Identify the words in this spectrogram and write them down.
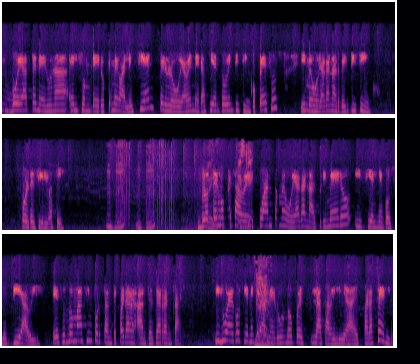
voy a tener una el sombrero que me vale 100, pero lo voy a vender a 125 pesos y me voy a ganar 25, por decirlo así. Yo Bueno, tengo que es saber que- cuánto me voy a ganar primero y si el negocio es viable. Eso es lo más importante para antes de arrancar. Y luego tiene que Claro. tener uno pues las habilidades para hacerlo.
